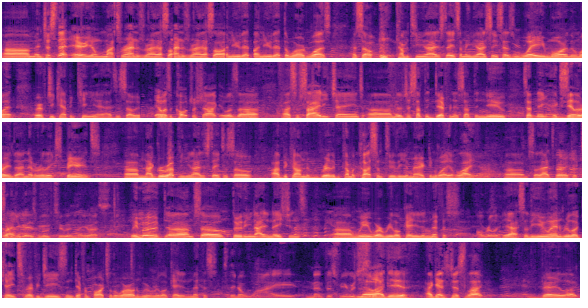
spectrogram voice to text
um, and just that area, my surroundings around. That's all. Surroundings around. That's all I knew that I knew that the word was. And so, coming to the United States, I mean, the United States has way more than what a refugee camp in Kenya has, and so it was a culture shock. It was a, a society change. Um, it was just something different and something new, something exhilarating that I never really experienced. Um, and I grew up in the United States, and so I've become really become accustomed to the American way of life. Um, so that's very Where exciting. did you guys move to in the U.S.? We moved um, so through the United Nations. Um, we were relocated in Memphis. Oh, really? Yeah. So the UN relocates refugees in different parts of the world, and we were relocated in Memphis. Do they know why Memphis for you? Is just No luck? idea. I guess just luck. Very luck.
